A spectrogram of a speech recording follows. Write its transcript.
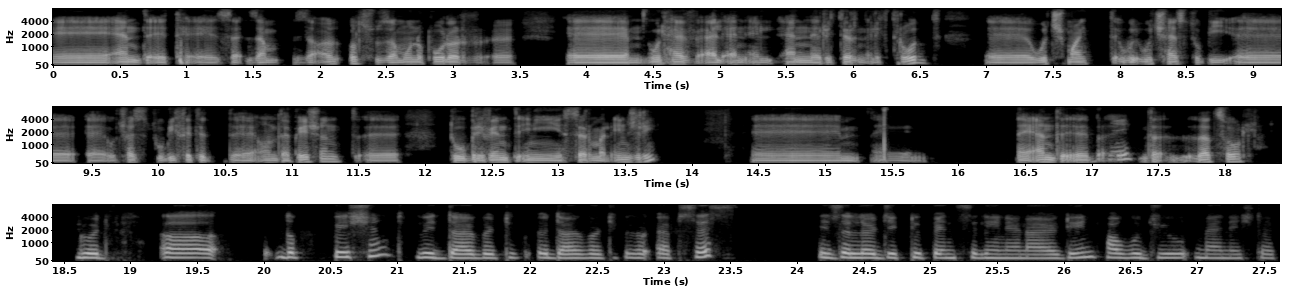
uh, and it uh, the, the, also the monopolar uh, um, will have an, an, an return electrode uh, which might which has to be uh, uh, which has to be fitted uh, on the patient uh, to prevent any thermal injury um, um, and uh, Okay. th that's all Good. Uh, the patient with diabetic uh, diverticular abscess is allergic to penicillin and iodine. How would you manage that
